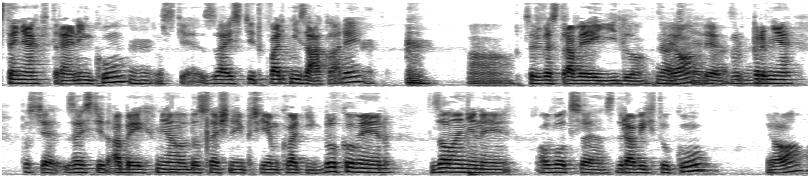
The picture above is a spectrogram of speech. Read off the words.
stejně jak v tréninku, mm-hmm. prostě zajistit kvalitní základy, a, což ve stravě je jídlo. No, jo? Jasně, je jasně. Prvně prostě zajistit, abych měl dostatečný příjem kvalitních bílkovin, zeleniny, ovoce, zdravých tuků, jo,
